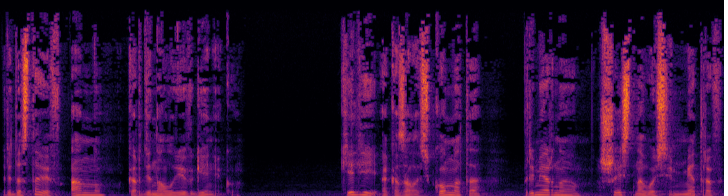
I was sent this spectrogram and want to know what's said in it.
предоставив Анну кардиналу Евгенику. Кельей оказалась комната примерно 6 на 8 метров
